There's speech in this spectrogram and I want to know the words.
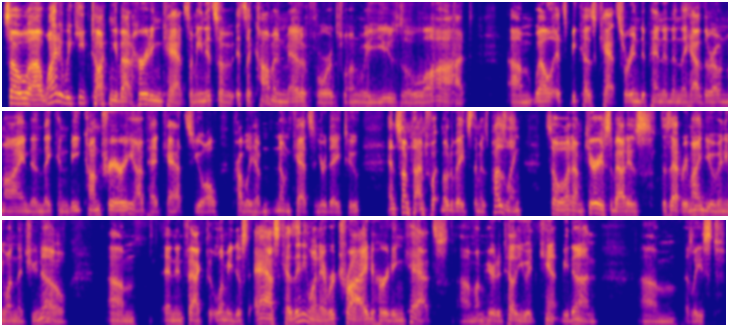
so uh, why do we keep talking about herding cats? I mean, it's a it's a common metaphor. It's one we use a lot. Um, well, it's because cats are independent and they have their own mind and they can be contrary. I've had cats. You all probably have known cats in your day too. And sometimes what motivates them is puzzling. So what I'm curious about is, does that remind you of anyone that you know? Um, and in fact, let me just ask, has anyone ever tried herding cats? Um, I'm here to tell you it can't be done um, at least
